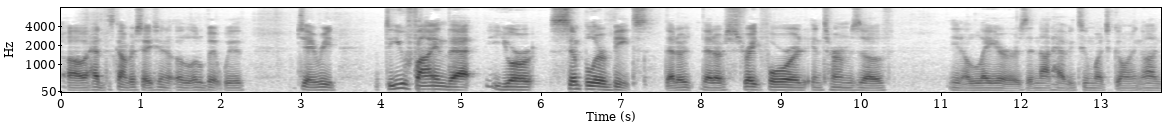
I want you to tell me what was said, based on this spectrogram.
Uh, had this conversation a little bit with Jay Reed. Do you find that your simpler beats that are that are straightforward in terms of you know layers and not having too much going on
